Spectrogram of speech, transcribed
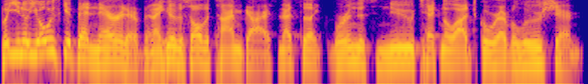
But, you know, you always get that narrative. And I hear this all the time, guys. And that's like, we're in this new technological revolution.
